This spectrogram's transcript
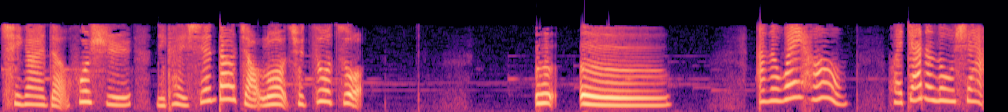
亲爱的，或许你可以先到角落去坐坐。呃呃，On the way home. 回家的路上，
